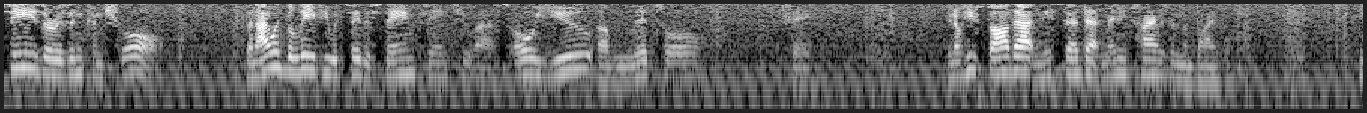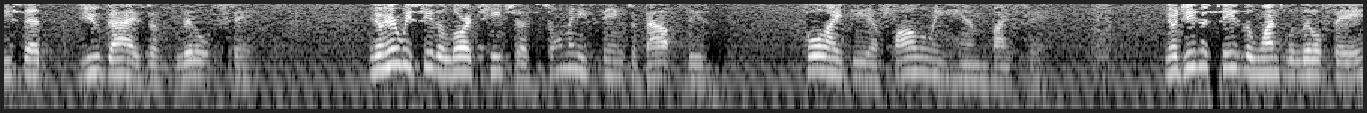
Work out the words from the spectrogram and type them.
sees or is in control, then I would believe he would say the same thing to us. Oh, you of little faith. You know, he saw that and he said that many times in the Bible. He said, You guys of little faith. You know, here we see the Lord teach us so many things about this whole idea of following Him by faith. You know, Jesus sees the ones with little faith,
